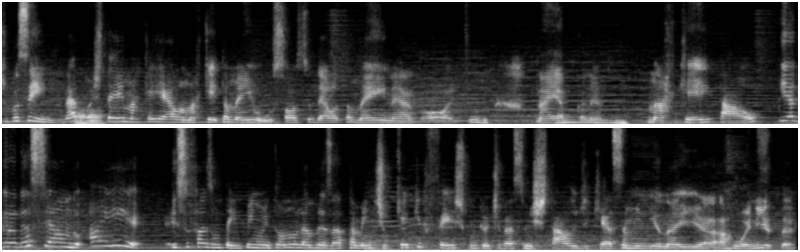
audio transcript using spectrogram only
Tipo assim, né? Aham. Postei, marquei ela, marquei também o, o sócio dela também, né? Agora e tudo. Na época, né? Marquei e tal. E agradecendo. Aí, isso faz um tempinho, então eu não lembro exatamente o que que fez com que eu tivesse um estalo de que essa menina aí, a Juanita,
